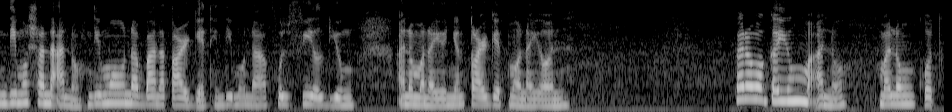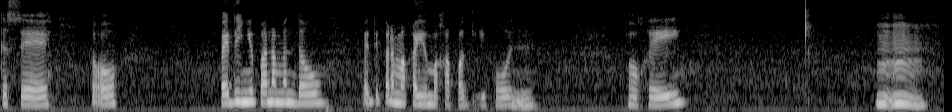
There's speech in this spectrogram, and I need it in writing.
hindi mo siya na ano, hindi mo na ba na target, hindi mo na fulfilled yung ano mo na yun, yung target mo na yun. Pero wag kayong maano, malungkot kasi to pwede nyo pa naman daw, pwede pa naman kayo makapag-ipon. Okay? Mm-mm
